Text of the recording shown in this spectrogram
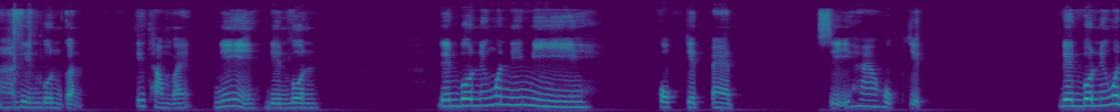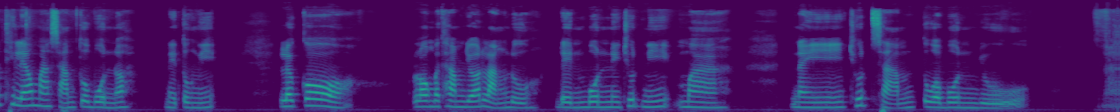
หาเด่นบนก่อนที่ทำไว้ นี่เด่นบน เด่นบนในงวดนี้มีหกเจ็ดแปดสี่ห้าหกเจ็ดเด่นบนในงวดที่แล้วมาสามตัวบนเนาะในตรงนี้ แล้วก็ ลองไปทำย้อนหลังดู เด่นบนในชุดนี้มาในชุดสามตัวบนอยู่นะ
